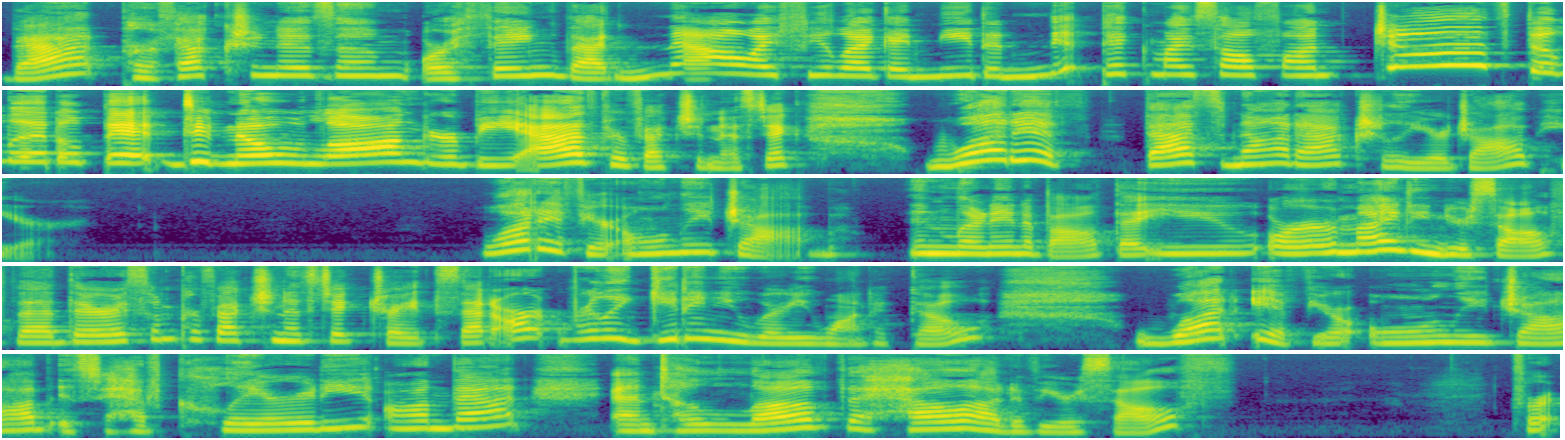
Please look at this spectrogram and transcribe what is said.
that perfectionism or thing that now I feel like I need to nitpick myself on just a little bit to no longer be as perfectionistic, what if that's not actually your job here? What if your only job in learning about that you, or reminding yourself that there are some perfectionistic traits that aren't really getting you where you want to go? What if your only job is to have clarity on that and to love the hell out of yourself? For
